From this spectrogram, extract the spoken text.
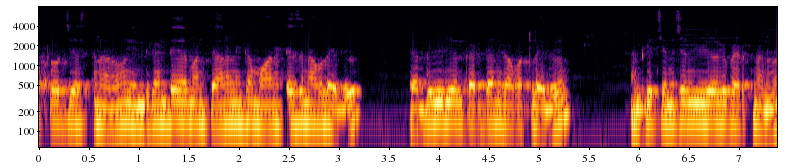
అప్లోడ్ చేస్తున్నాను. ఎందుకంటే మన ఛానల్ ఇంకా మానిటైజేషన్ అవ్వలేదు. పెద్ద వీడియోలు పెట్టడానికి అవ్వట్లేదు. అందుకే చిన్న చిన్న వీడియోకి పెడుతున్నాను.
